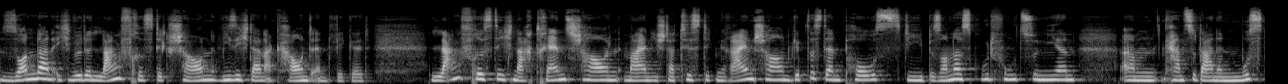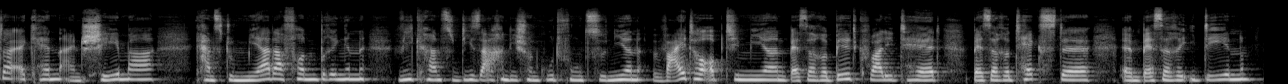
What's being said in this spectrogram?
sondern ich würde langfristig schauen, wie sich dein Account entwickelt. Langfristig nach Trends schauen, mal in die Statistiken reinschauen. Gibt es denn Posts, die besonders gut funktionieren? Ähm, kannst du da ein Muster erkennen, ein Schema? Kannst du mehr davon bringen? Wie kannst du die Sachen, die schon gut funktionieren, weiter optimieren? Bessere Bildqualität, bessere Texte, äh, bessere Ideen?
